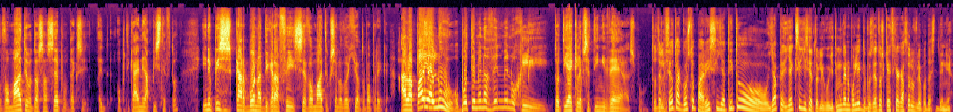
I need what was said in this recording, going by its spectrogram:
δωμάτιο με το ασανσέρ που εντάξει, ε, οπτικά είναι απίστευτο. Είναι επίσης καρμπόν αντιγραφή σε δωμάτιο ξενοδοχείου από το Παπρίκα. Αλλά πάει αλλού. Οπότε εμένα δεν με ενοχλεί το ότι έκλεψε την ιδέα, ας πούμε. Το τελευταίο ταγκό στο Παρίσι, γιατί το. Για, πε- για εξήγησέ το λίγο, γιατί μου έκανε πολύ εντύπωση. Δεν το σκέφτηκα καθόλου βλέποντας την ταινία.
